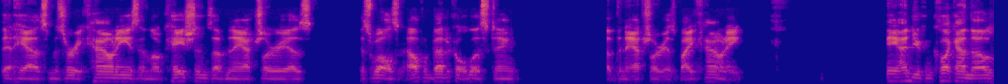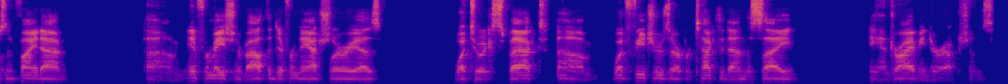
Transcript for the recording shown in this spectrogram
that has Missouri counties and locations of the natural areas, as well as an alphabetical listing of the natural areas by county and you can click on those and find out um, information about the different natural areas, what to expect, um, what features are protected on the site, and driving directions.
